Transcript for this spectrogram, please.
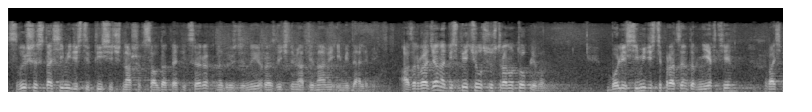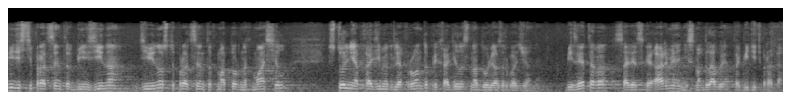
Свыше 170 тысяч наших солдат и офицеров награждены различными орденами и медалями. Азербайджан обеспечил всю страну топливом. Более 70% нефти, 80% бензина, 90% моторных масел, столь необходимых для фронта, приходилось на долю Азербайджана. Без этого советская армия не смогла бы победить врага.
